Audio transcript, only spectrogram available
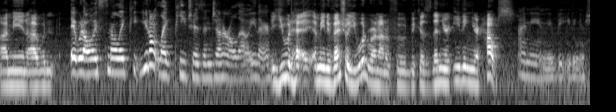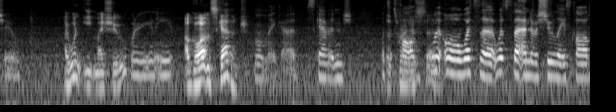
I mean, I wouldn't. It would always smell like pe- you don't like peaches in general though either. You would. Ha- I mean, eventually you would run out of food because then you're eating your house. I mean, you'd be eating your shoe. I wouldn't eat my shoe. What are you gonna eat? I'll go out and scavenge. Oh my god, scavenge. What's That's it called? What, oh, what's the what's the end of a shoelace called?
